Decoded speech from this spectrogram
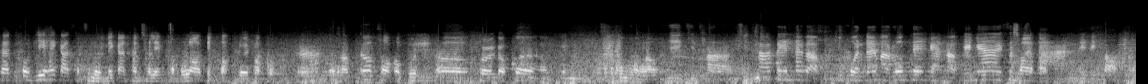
ฟนๆทุกคนที่ให้การสนับสนุนในการทำชาเลนจ์ของพวกเราติ๊กต็อกด้วยครับผมครับก็ขอขอบคุณเอ่อเฟิร์นกับเฟิร์นครับเป็นครูของเราที่กีตาร์คิดท่าเต้นให้แบบทุกคนได้มาร่วมเต้นกันแบบง่ายๆสนุกสนานในติ๊กต็อกอะ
